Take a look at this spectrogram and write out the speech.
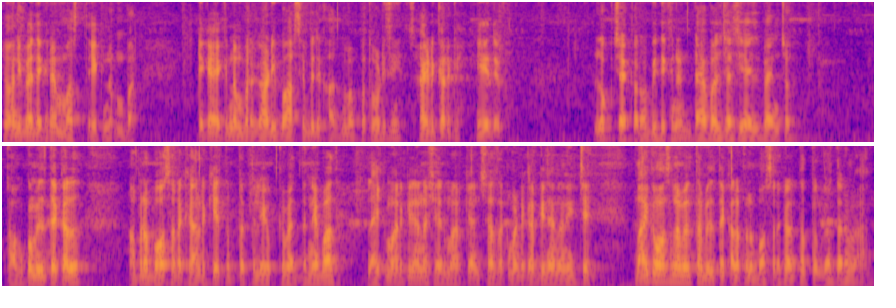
जॉनी भाई दिख रहे हैं, मस्त, एक नंबर। ठीक है, एक नंबर गाड़ी बाहर से भी दिखा दूँ मैं आपको थोड़ी सी साइड करके। ये देखो। लुक चेक करो, अभी दिख रहे हैं डेवल जैसी आइज़ बेंच तो आपको मिलते कल। अपना बहुत सारा ख्याल रखिए, तब तक के लिए ओके बाद धन्यवाद। लाइक मार के जाना शेयर मार के अच्छा सा कमेंट करके जाना नीचे। भाई को हौसला मिलता मिलते कल अपना बहुत सारा ख्याल, तब तक का धन्यवाद।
